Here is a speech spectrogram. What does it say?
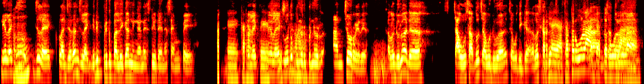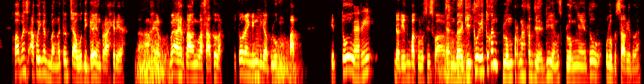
nilaiku hmm. jelek, pelajaran jelek. Jadi berkebalikan dengan SD dan SMP. Oke, okay, karena nilai, nilaiku tuh bener-bener hancur gitu ya. Kalau dulu ada cawu satu, cawu dua, cawu tiga. Kalau sekarang Iya, ya, catur ulang, catur ulang. Apa aku ingat banget tuh cawu tiga yang terakhir ya. Akhir akhir tahun kelas satu lah. Itu ranking hmm. 34. Itu dari dari 40 siswa. Dan bagiku itu kan belum pernah terjadi yang sebelumnya itu 10 besar gitu kan.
